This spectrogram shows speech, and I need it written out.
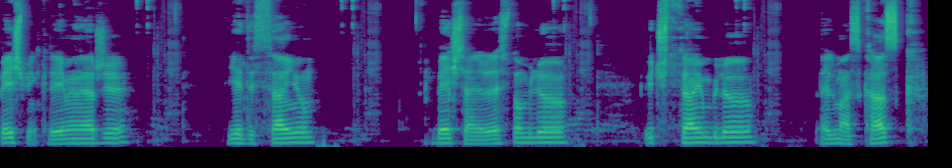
5000 claim enerji. 7 titanyum. 5 tane redstone bloğu. 3 titanyum bloğu. Elmas kask.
